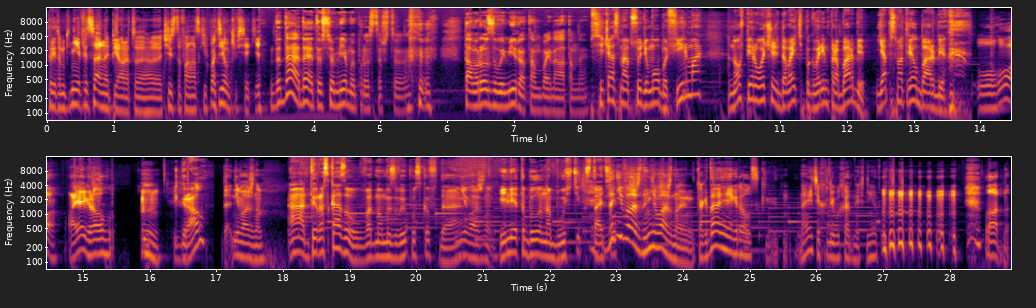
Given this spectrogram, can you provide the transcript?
При этом это не официально пиар, это э, чисто фанатские поделки всякие. Да-да, да, это все мемы просто, что там розовый мир, а там война атомная. Сейчас мы обсудим оба фильма, но в первую очередь давайте поговорим про Барби. Я посмотрел Барби. Ого, а я играл. Играл? Да, неважно. А, ты рассказывал в одном из выпусков, да. Неважно. Или это было на Бусти, кстати. Да неважно, неважно. Когда я играл, на этих или выходных нет. Ладно.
